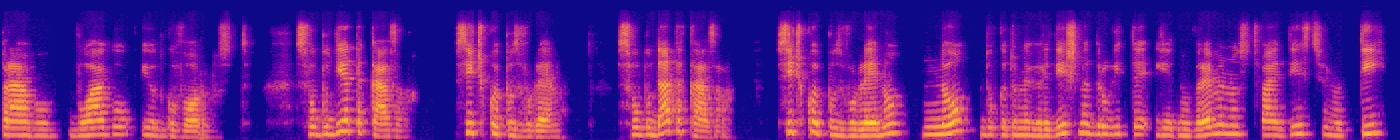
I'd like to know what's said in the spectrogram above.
право, благо и отговорност. Свободията казва всичко е позволено. Свободата казва всичко е позволено, но докато не вредиш на другите и едновременно с това единствено ти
